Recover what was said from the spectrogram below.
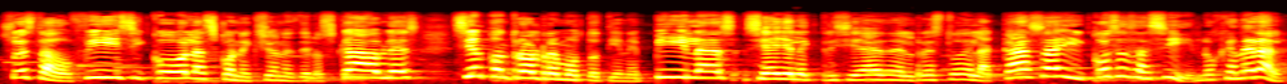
su estado físico, las conexiones de los cables, si el control remoto tiene pilas, si hay electricidad en el resto de la casa y cosas así, lo general.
